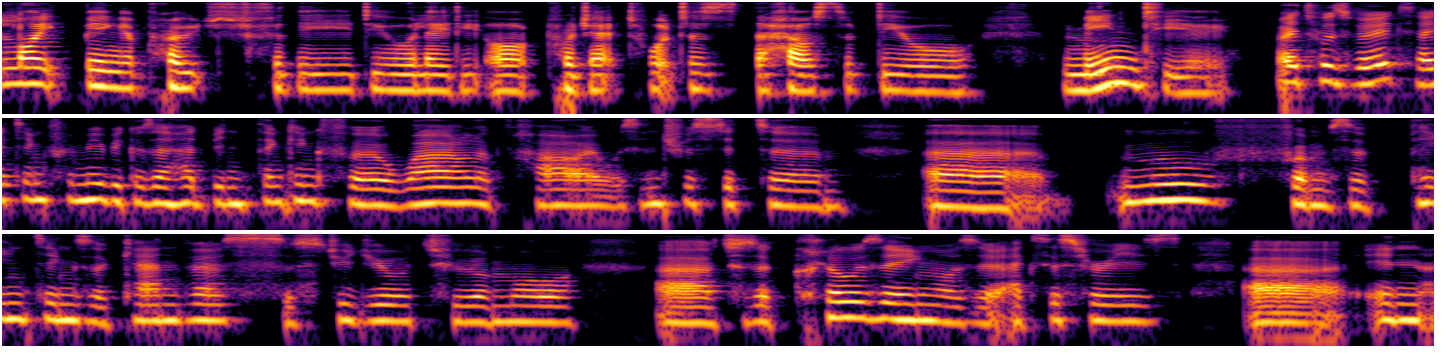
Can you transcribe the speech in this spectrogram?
like being approached for the Dior Lady Art project? What does the House of Dior mean to you? It was very exciting for me because I had been thinking for a while of how I was interested to uh, move from the paintings, the canvas, the studio to a more uh, to the clothing or the accessories uh, in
